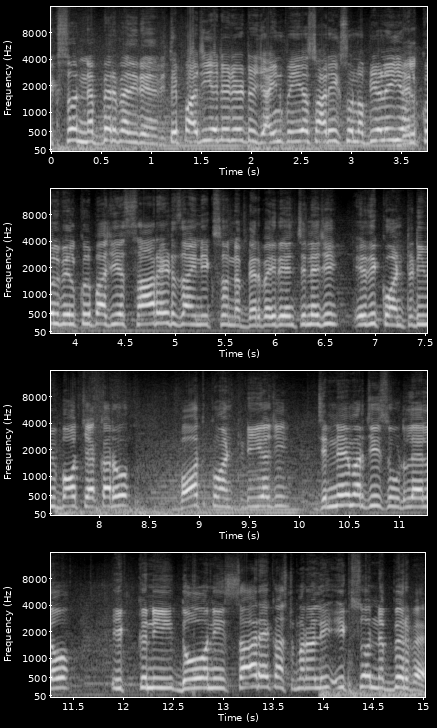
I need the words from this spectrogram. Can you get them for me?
190 ਰੁਪਏ ਦੀ ਰੇਂਜ ਵਿੱਚ। ਤੇ ਭਾਜੀ ਇਹ ਜਿਹੜੇ ਡਿਜ਼ਾਈਨ ਪਏ ਆ ਸਾਰੇ 190 ਵਾਲੇ ਹੀ ਆ। ਬਿਲਕੁਲ ਬਿਲਕੁਲ ਭਾਜੀ ਇਹ ਸਾਰੇ ਡਿਜ਼ਾਈਨ 190 ਰੁਪਏ ਦੀ ਰੇਂਜ 'ਚ ਨੇ ਜੀ। ਇਹਦੀ ਕੁਆਂਟੀਟੀ ਵੀ ਬਹੁਤ ਚੈੱਕ ਕਰੋ। ਬਹੁਤ ਕੁਆਂਟੀਟੀ ਹੈ ਜੀ। ਜਿੰਨੇ ਮਰਜ਼ੀ ਸੂਟ ਲੈ ਲਓ ਇੱਕ ਨਹੀਂ ਦੋ ਨਹੀਂ ਸਾਰੇ ਕਸਟਮਰਾਂ ਲਈ 190 ਰੁਪਏ।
